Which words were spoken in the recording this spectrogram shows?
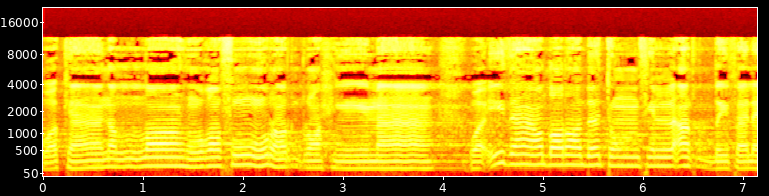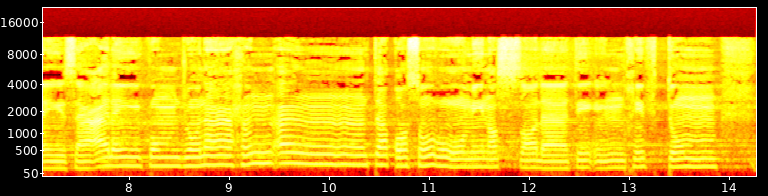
وكان الله غفورا رحيما. وإذا ضربتم في الأرض فليس عليكم جناح أن تقصروا من الصلاة إن خفتم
